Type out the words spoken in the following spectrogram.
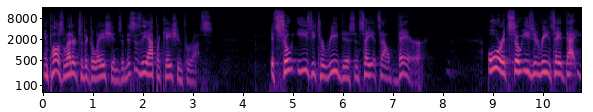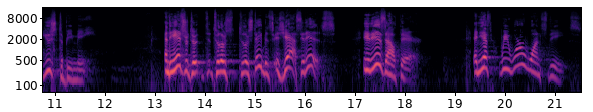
In Paul's letter to the Galatians, and this is the application for us, it's so easy to read this and say it's out there. Or it's so easy to read and say that used to be me. And the answer to, to, those, to those statements is yes, it is. It is out there. And yes, we were once these.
